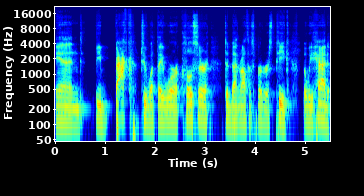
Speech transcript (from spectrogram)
and be back to what they were closer to Ben Roethlisberger's peak. But we had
